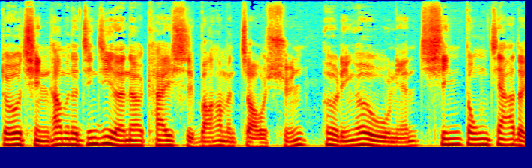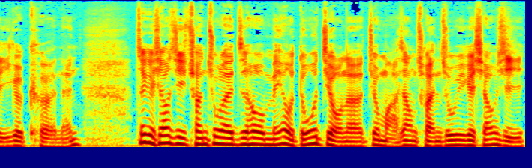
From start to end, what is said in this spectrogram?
都有请他们的经纪人呢，开始帮他们找寻二零二五年新东家的一个可能。这个消息传出来之后，没有多久呢，就马上传出一个消息，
